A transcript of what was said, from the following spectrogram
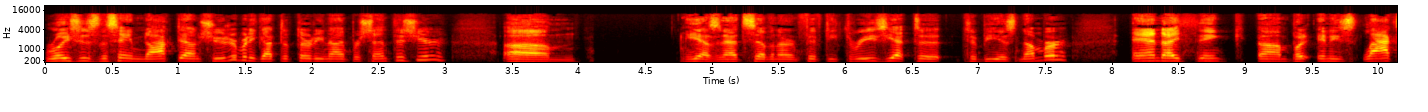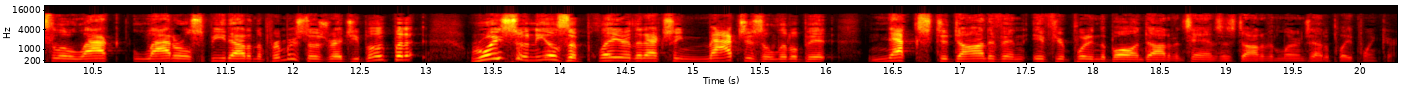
Royce is the same knockdown shooter, but he got to 39% this year. Um, he hasn't had 753s yet to, to be his number. And I think, um, but and he's lacks a little lack, lateral speed out on the perimeter. So is Reggie Bullock. But Royce O'Neale's a player that actually matches a little bit next to Donovan if you're putting the ball in Donovan's hands as Donovan learns how to play point guard.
